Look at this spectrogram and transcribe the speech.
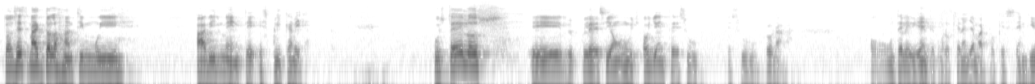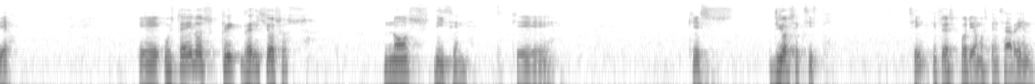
Entonces, McDonald Hunting muy hábilmente explica, mire, ustedes los, eh, le decía un oyente de su, de su programa, o un televidente, como lo quieran llamar, porque es en video. Eh, ustedes los religiosos nos dicen que, que Dios existe. ¿sí? Entonces podríamos pensar en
